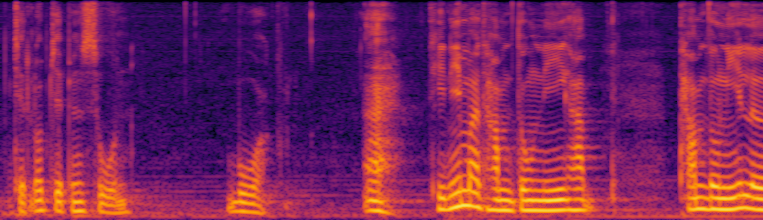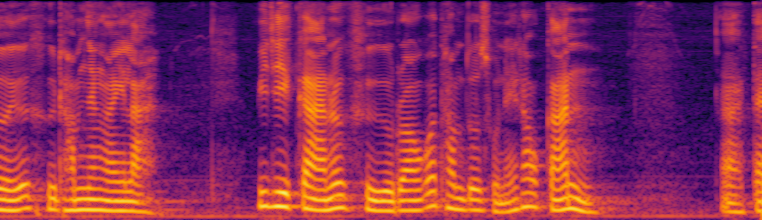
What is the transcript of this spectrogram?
7 ลบ 7 เป็น 0 บวก อะ ทีนี้มาทำตรงนี้ครับทำตรงนี้เลยก็คือทำยังไงล่ะ วิธีการก็คือเราก็ทำตัวศูนย์ให้เท่ากัน อะแต่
